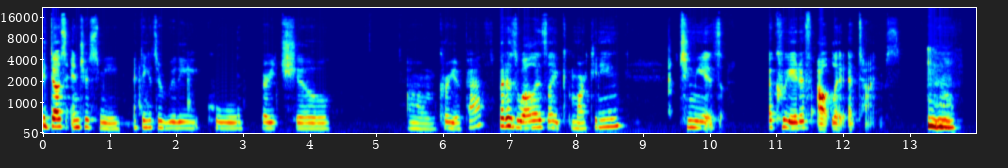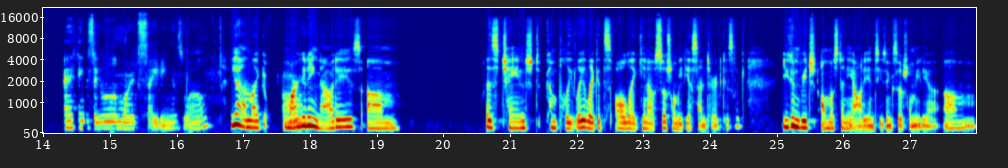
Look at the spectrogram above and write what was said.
it does interest me. I think it's a really cool, very chill um, career path, but as well as like marketing to me it's a creative outlet at times. Mm-hmm. I think it's like a little more exciting as well. Yeah, and like um, marketing nowadays um has changed completely. Like it's all like, you know, social media centered cuz like you can reach almost any audience using social media. Um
